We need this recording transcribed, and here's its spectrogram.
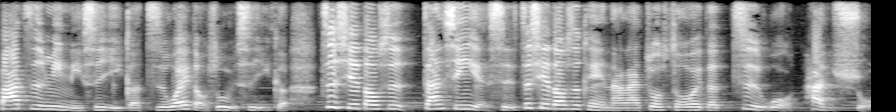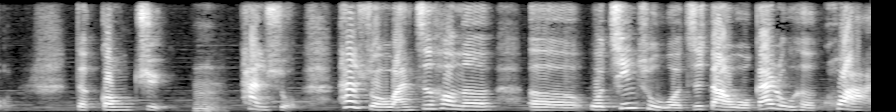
八字命理是一个，紫微斗数是一个，这些都是占星也是，这些都是可以拿来做所谓的自我探索的工具。嗯，探索，探索完之后呢，呃，我清楚，我知道我该如何跨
